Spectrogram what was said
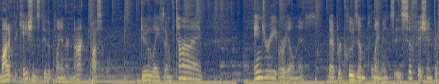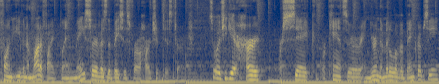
Modifications to the plan are not possible due to length of time. Injury or illness that precludes employment is sufficient to fund even a modified plan may serve as the basis for a hardship discharge. So if you get hurt or sick or cancer and you're in the middle of a bankruptcy,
